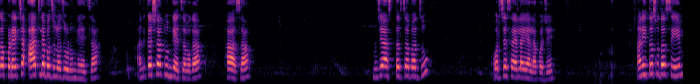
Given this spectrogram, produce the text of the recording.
कपड्याच्या आतल्या बाजूला जोडून घ्यायचा. आणि कशा ठेवून घ्यायचा बघा हा असा. म्हणजे अस्तरचा बाजू वरच्या साईडला यायला पाहिजे. आणि इथंसुद्धा सेम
